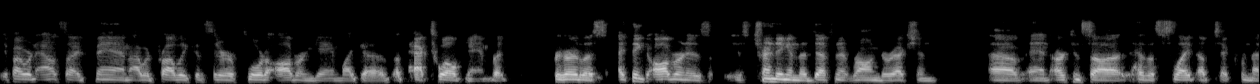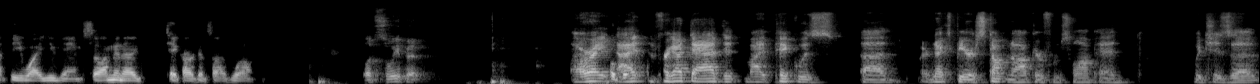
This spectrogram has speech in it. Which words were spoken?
if I were an outside fan, I would probably consider a Florida Auburn game like a, a Pac 12 game. But regardless, I think Auburn is is trending in the definite wrong direction, uh, and Arkansas has a slight uptick from that BYU game. So I'm going to take Arkansas as well. Let's sweep it. All right. Okay. I forgot to add that my pick was uh, our next beer, Stump Knocker from Swamphead, which is uh,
